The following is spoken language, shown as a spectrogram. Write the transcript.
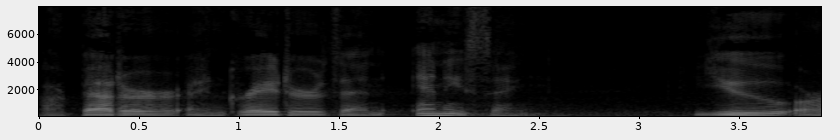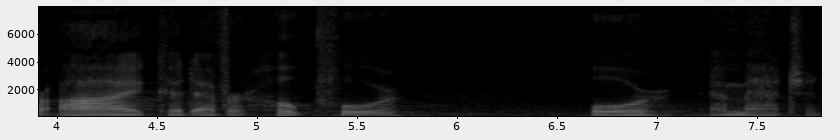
are better and greater than anything you or I could ever hope for or imagine.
